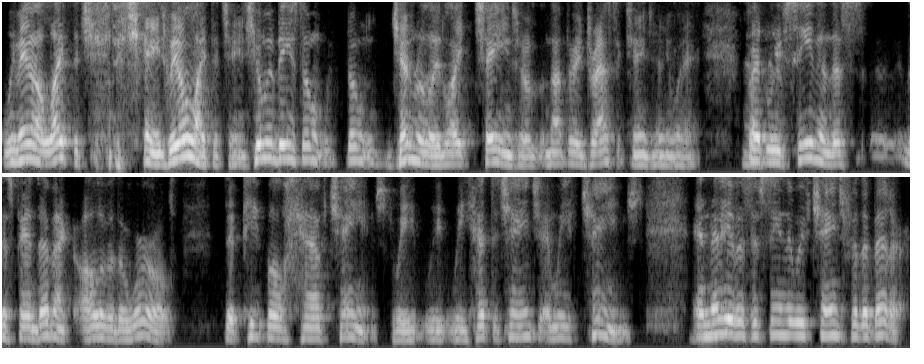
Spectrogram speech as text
We may not like the, ch- the change. We don't like the change. Human beings don't don't generally like change, or not very drastic change anyway. But we've seen in this this pandemic all over the world that people have changed. We, we, we had to change and we've changed. And many of us have seen that we've changed for the better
